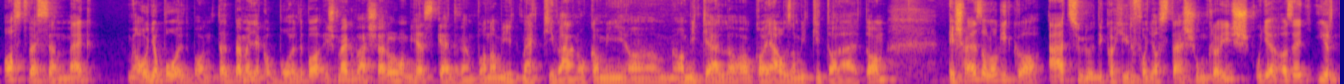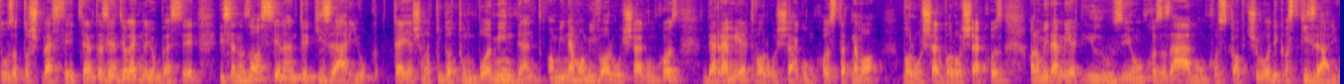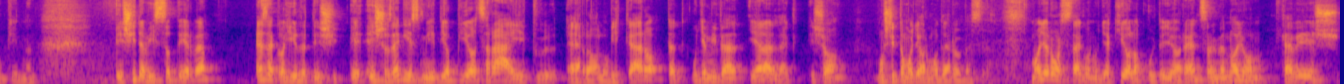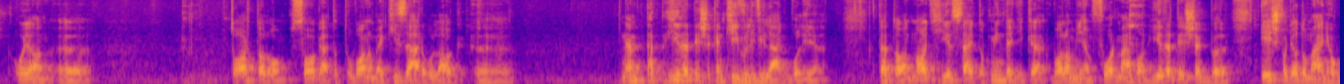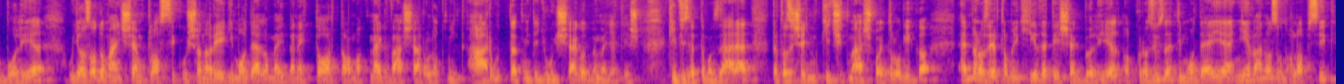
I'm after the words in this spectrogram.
azt veszem meg, ahogy a boltban, tehát bemegyek a boltba, és megvásárolom, amihez kedvem van, amit megkívánok, ami, a, ami kell a kajához, amit kitaláltam. És ha ez a logika átszűrődik a hírfogyasztásunkra is, ugye az egy irtózatos veszélyt jelent. Ez jelenti a legnagyobb veszélyt, hiszen az azt jelenti, hogy kizárjuk teljesen a tudatunkból mindent, ami nem a mi valóságunkhoz, de remélt valóságunkhoz, tehát nem a valóság valósághoz, hanem ami remélt illúziónkhoz, az álmunkhoz kapcsolódik, azt kizárjuk innen. És ide visszatérve, ezek a hirdetési, és az egész médiapiac ráépül erre a logikára, tehát ugye mivel jelenleg, és a, most itt a magyar modellről beszél. Magyarországon ugye kialakult egy olyan rendszer, amiben nagyon kevés olyan ö, tartalom szolgáltató van, amely kizárólag ö, nem, tehát hirdetéseken kívüli világból él. Tehát a nagy hírszájtok mindegyike valamilyen formában hirdetésekből és vagy adományokból él. Ugye az adomány sem klasszikusan a régi modell, amelyben egy tartalmat megvásárolok, mint árut, tehát mint egy újságot, bemegyek és kifizettem az árát. Tehát az is egy kicsit másfajta logika. Ebben azért, amíg hirdetésekből él, akkor az üzleti modellje nyilván azon alapszik,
